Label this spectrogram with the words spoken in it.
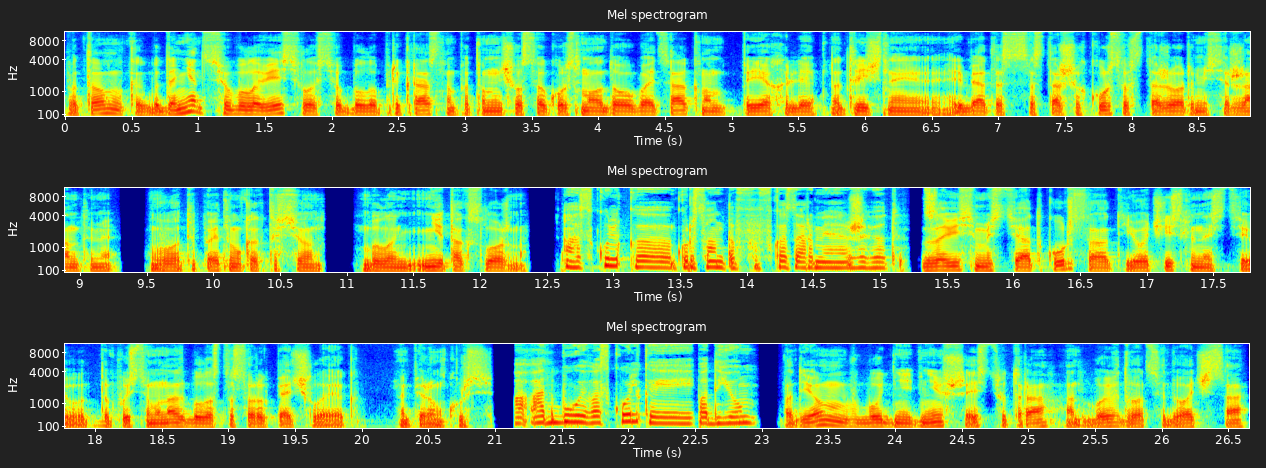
Потом, как бы, да нет, все было весело, все было прекрасно. Потом начался курс молодого бойца, к нам приехали отличные ребята со старших курсов, стажерами, сержантами. Вот, и поэтому как-то все было не так сложно. А сколько курсантов в казарме живет? В зависимости от курса, от его численности, вот, допустим, у нас было 145 человек на первом курсе. А отбой во сколько и подъем? Подъем в будние дни в 6 утра, отбой в 22 часа.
